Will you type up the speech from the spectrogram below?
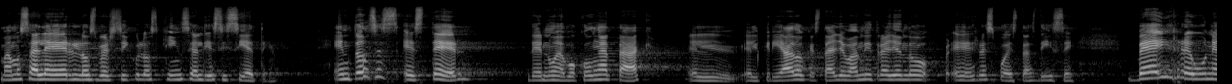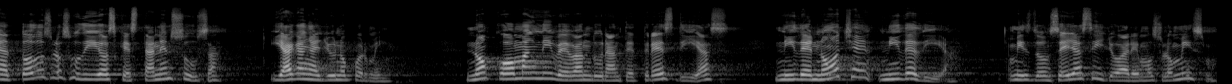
Vamos a leer los versículos 15 al 17. Entonces Esther, de nuevo con Atac, el, criado que está llevando y trayendo eh, respuestas, dice, ve y reúne a todos los judíos que están en Susa y hagan ayuno por mí. No coman ni beban durante tres días, ni de noche ni de día. Mis doncellas y yo haremos lo mismo.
